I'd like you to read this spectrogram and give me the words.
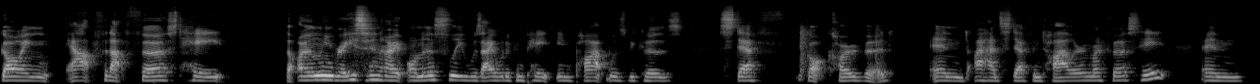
going out for that first heat the only reason I honestly was able to compete in pipe was because Steph got COVID and I had Steph and Tyler in my first heat. And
